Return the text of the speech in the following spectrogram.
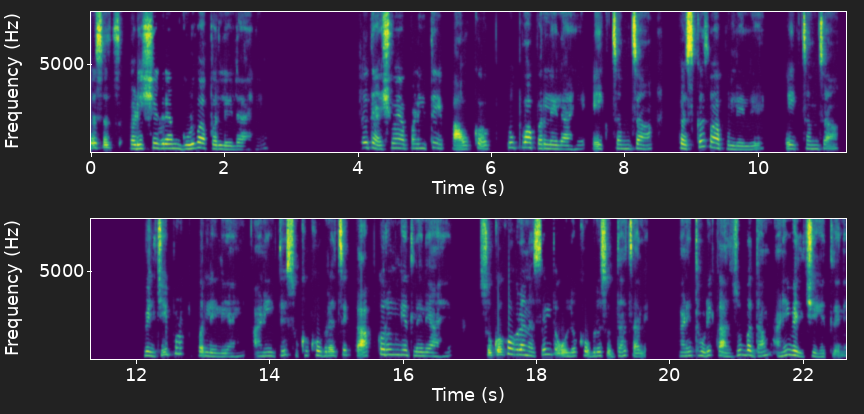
तसंच अडीचशे ग्रॅम गुळ वापरलेलं आहे. तर त्याशिवाय आपण इथे पाव कप तूप वापरलेलं आहे. एक चमचा खसखस वापरलेले एक चमचा वेलची पूड वापरलेली आहे. आणि इथे सुक खोबऱ्याचे काप करून घेतलेले आहे. सुक खोबरं नसेल तर ओलं खोबरं सुद्धा चालेल. आणि थोडे काजू बदाम आणि वेलची घेतलेली.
